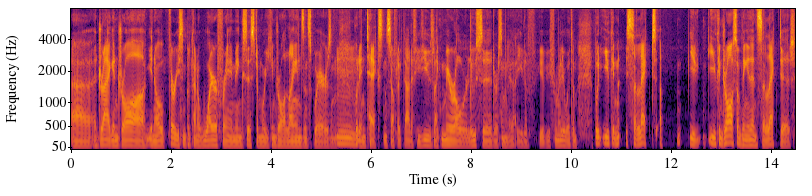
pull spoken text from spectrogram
uh, a drag and draw, you know, very simple kind of wireframing system where you can draw lines and squares and mm. put in text and stuff like that. If you've used like Miro or Lucid or something like that, you'll, have, you'll be familiar with them. But you can select a you you can draw something and then select it,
